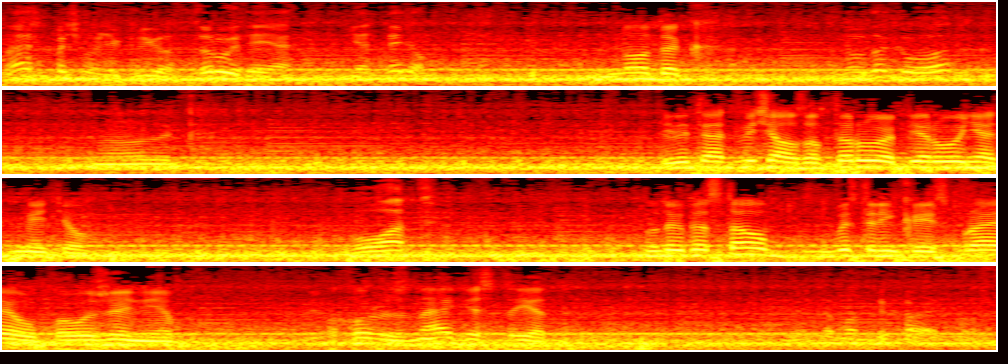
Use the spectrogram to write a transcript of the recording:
Знаешь, почему не клюет? Вторую-то я не отметил. Ну так, Ну так вот. ну так. Или ты отвечал за вторую, а первую не отметил. Вот. Ну тогда стал, быстренько исправил положение. Похоже, знаю, где стоят. Там отдыхает просто.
